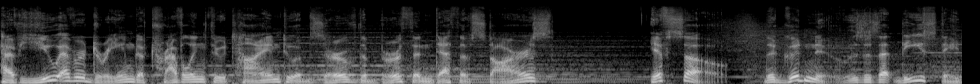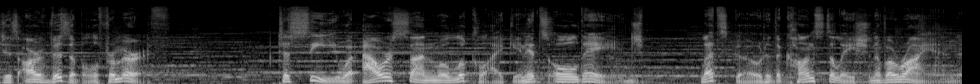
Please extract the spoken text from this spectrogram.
Have you ever dreamed of traveling through time to observe the birth and death of stars? If so, the good news is that these stages are visible from Earth. To see what our sun will look like in its old age, let's go to the constellation of Orion.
